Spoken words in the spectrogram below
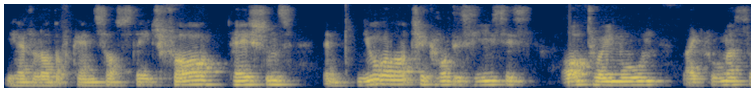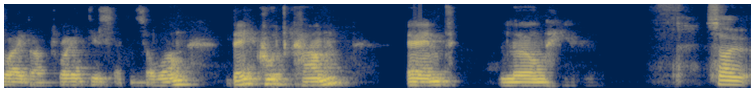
We have a lot of cancer stage four patients and neurological diseases, autoimmune like rheumatoid arthritis and so on. They could come and learn. So,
